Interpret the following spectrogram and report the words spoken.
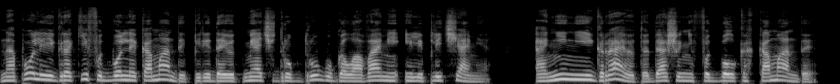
На поле игроки футбольной команды передают мяч друг другу головами или плечами. Они не играют и даже не в футболках команды.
